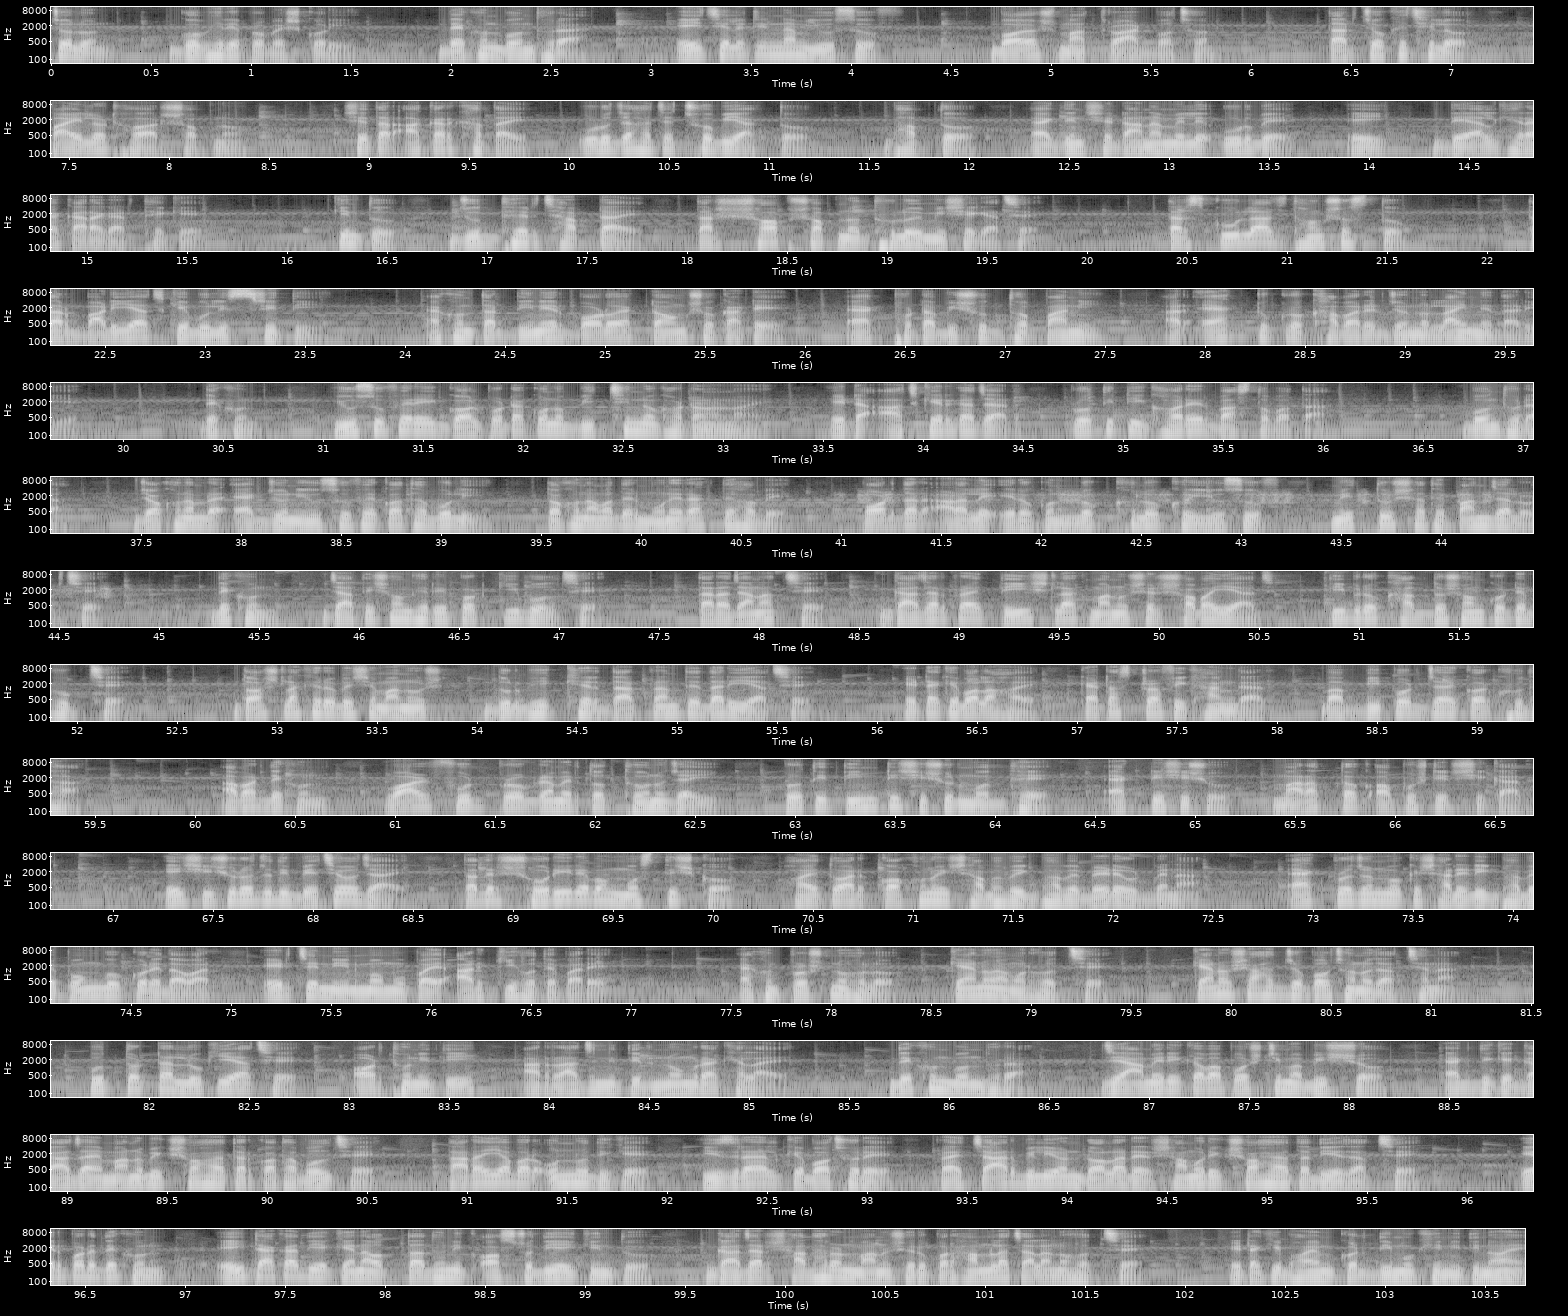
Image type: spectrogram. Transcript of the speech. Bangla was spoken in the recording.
চলুন গভীরে প্রবেশ করি। দেখুন বন্ধুরা, এই ছেলেটির নাম ইউসুফ। বয়স মাত্র আট বছর। তার চোখে ছিল পাইলট হওয়ার স্বপ্ন। সে তার আকার খাতায় উড়োজাহাজের ছবি আঁকত। ভাবত একদিন সে ডানা মেলে উড়বে এই দেয়াল ঘেরা কারাগার থেকে। কিন্তু যুদ্ধের ঝাপটায় তার সব স্বপ্ন ধুলোয় মিশে গেছে। তার স্কুল আজ ধ্বংসস্তূপ, তার বাড়ি আজ কেবলই স্মৃতি। এখন তার দিনের বড় একটা অংশ কাটে এক ফোঁটা বিশুদ্ধ পানি আর এক টুকরো খাবারের জন্য লাইনে দাঁড়িয়ে। দেখুন, ইউসুফের এই গল্পটা কোনো বিচ্ছিন্ন ঘটনা নয়। এটা আজকের গাজার প্রতিটি ঘরের বাস্তবতা। বন্ধুরা, যখন আমরা একজন ইউসুফের কথা বলি, তখন আমাদের মনে রাখতে হবে, পর্দার আড়ালে এরকম লক্ষ লক্ষ ইউসুফ মৃত্যুর সাথে পাঞ্জা লড়ছে। দেখুন, জাতিসংঘের রিপোর্ট কি বলছে? তারা জানাচ্ছে, গাজার প্রায় তেইশ লাখ মানুষের সবাই আজ তীব্র খাদ্য সংকটে ভুগছে। দশ লাখেরও বেশি মানুষ দুর্ভিক্ষের দ্বারপ্রান্তে দাঁড়িয়ে আছে। এটাকে বলা হয় ক্যাটাস্ট্রফিক হাঙ্গার বা বিপর্যয়কর ক্ষুধা। আবার দেখুন, ওয়ার্ল্ড ফুড প্রোগ্রামের তথ্য অনুযায়ী, প্রতি তিনটি শিশুর মধ্যে একটি শিশু মারাত্মক অপুষ্টির শিকার। এই শিশুরা যদি বেঁচেও যায়, তাদের শরীর এবং মস্তিষ্ক হয়তো আর কখনোই স্বাভাবিকভাবে বেড়ে উঠবে না। এক প্রজন্মকে শারীরিকভাবে পঙ্গু করে দেওয়ার এর চেয়ে নির্মম উপায় আর কি হতে পারে? এখন প্রশ্ন হলো, কেন এমন হচ্ছে? কেন সাহায্য পৌঁছানো যাচ্ছে না? উত্তরটা লুকিয়ে আছে অর্থনীতি আর রাজনীতির নোংরা খেলায়। দেখুন বন্ধুরা, যে আমেরিকা বা পশ্চিমা বিশ্ব একদিকে গাজায় মানবিক সহায়তার কথা বলছে, তারাই আবার অন্যদিকে ইসরায়েলকে বছরে প্রায় চার বিলিয়ন ডলারের সামরিক সহায়তা দিয়ে যাচ্ছে। এরপরে দেখুন, এই টাকা দিয়ে কেনা অত্যাধুনিক অস্ত্র দিয়েই কিন্তু গাজার সাধারণ মানুষের উপর হামলা চালানো হচ্ছে। এটা কি ভয়ঙ্কর দ্বিমুখী নীতি নয়?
